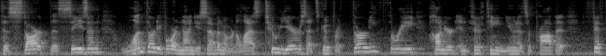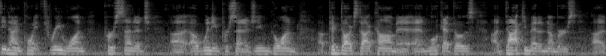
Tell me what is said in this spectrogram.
to start the season. 134 and 97 over the last two years. That's good for 3,315 units of profit, 59.31 percentage, uh, a winning percentage. You can go on uh, pickdawgz.com and, and, look at those uh, documented numbers uh,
